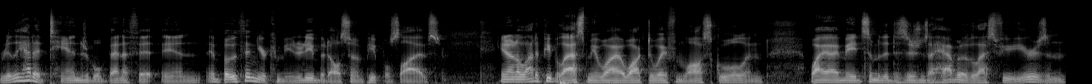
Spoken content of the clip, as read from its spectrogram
really had a tangible benefit in both in your community, but also in people's lives. You know, and a lot of people ask me why I walked away from law school and why I made some of the decisions I have over the last few years. And,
